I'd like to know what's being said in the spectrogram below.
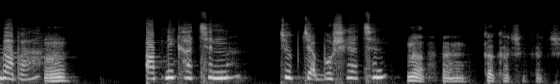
বাবা আপনি খাচ্ছেন না? চুপচাপ বসে আছেন? না খাচ্ছি খাচ্ছি।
